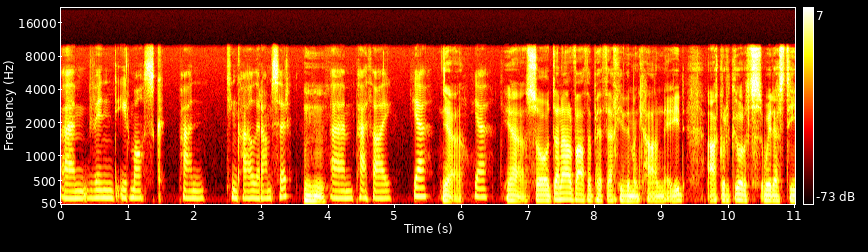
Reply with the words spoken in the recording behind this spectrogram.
um, fynd i'r mosg pan ti'n cael yr amser. Mm -hmm. um, pethau, yeah. Yeah. Yeah. Ie, yeah, so dyna'r fath o pethau chi ddim yn cael wneud, ac wrth gwrs wedes ti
